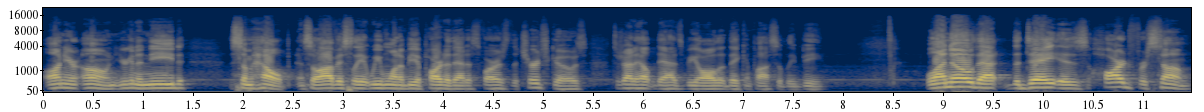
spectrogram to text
on your own. You're going to need some help. And so obviously we want to be a part of that as far as the church goes to try to help dads be all that they can possibly be. Well, I know that the day is hard for some.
